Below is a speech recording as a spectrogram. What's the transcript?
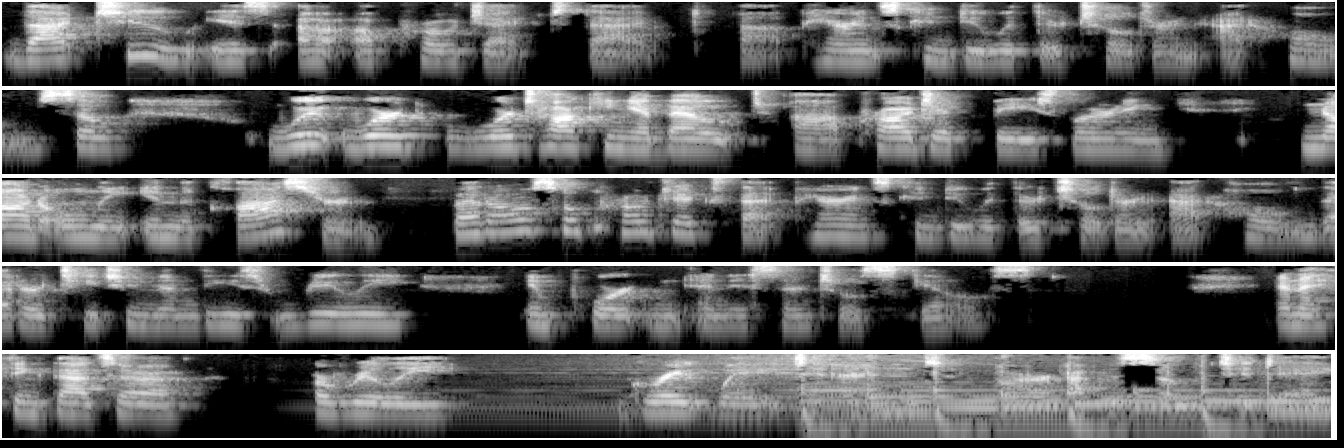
that too is a, a project that uh, parents can do with their children at home. So we're we're, we're talking about uh, project-based learning not only in the classroom but also projects that parents can do with their children at home that are teaching them these really important and essential skills. And i think that's a, a really great way to end our episode today.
